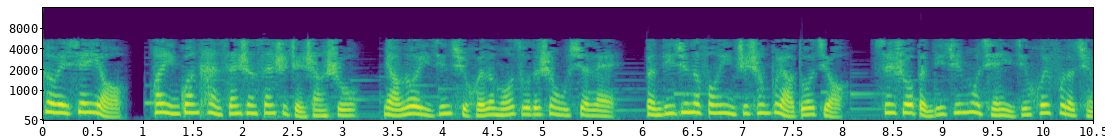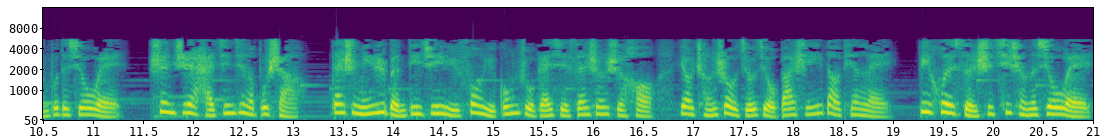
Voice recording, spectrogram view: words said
各位仙友，欢迎观看《三生三世枕上书》。淼洛已经取回了魔族的圣物血泪，本帝君的封印支撑不了多久。虽说本帝君目前已经恢复了全部的修为，甚至还精进了不少，但是明日本帝君与凤羽公主改写三生石后，要承受九九八十一道天雷，必会损失七成的修为。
